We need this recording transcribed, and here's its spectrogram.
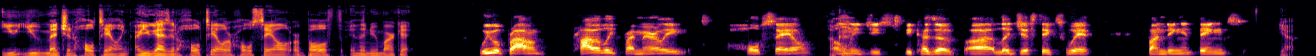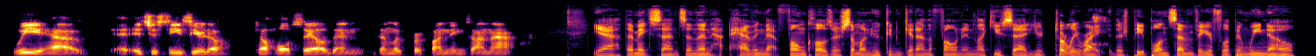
you you mentioned wholesaling. Are you guys going to wholesale or wholesale or both in the new market? We will probably probably primarily wholesale, okay. only just because of uh, logistics with funding and things. Yeah, we have. It's just easier to to wholesale than than look for fundings on that. Yeah, that makes sense. And then having that phone closer, someone who can get on the phone and, like you said, you're totally right. There's people in seven figure flipping we know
